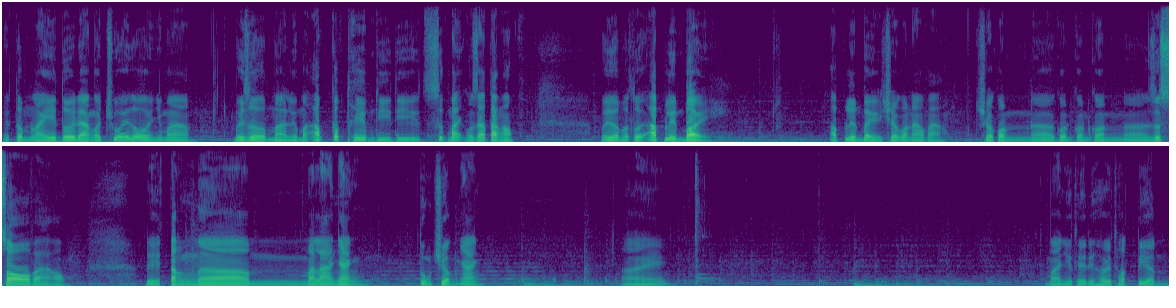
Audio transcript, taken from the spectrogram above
Cái tầm này tôi đang có chuỗi rồi nhưng mà Bây giờ mà nếu mà up cấp thêm thì thì sức mạnh có gia tăng không? Bây giờ mà tôi up lên 7 Up lên 7 cho con nào vào? Cho con uh, con con con uh, The So vào Để tăng ờ, uh, Mala nhanh Tung trưởng nhanh. Đấy. Mà như thế thì hơi thọt tiền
